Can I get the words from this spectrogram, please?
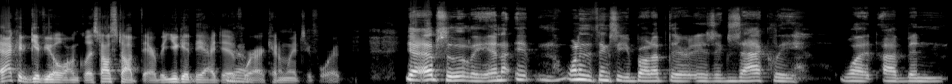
I could give you a long list. I'll stop there, but you get the idea yeah. of where I kind of went to for it. Yeah, absolutely. And it, one of the things that you brought up there is exactly what I've been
